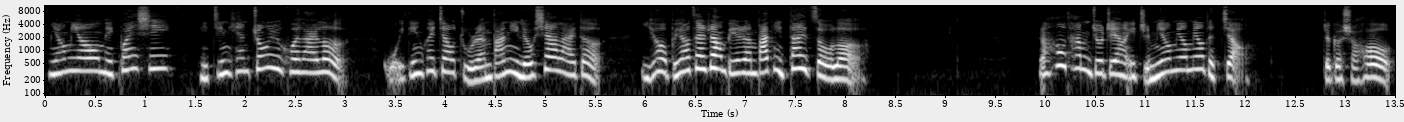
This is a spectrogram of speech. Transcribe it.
喵喵，没关系，你今天终于回来了。”我一定会叫主人把你留下来的，以后不要再让别人把你带走了。然后他们就这样一直喵喵喵的叫。这个时候，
